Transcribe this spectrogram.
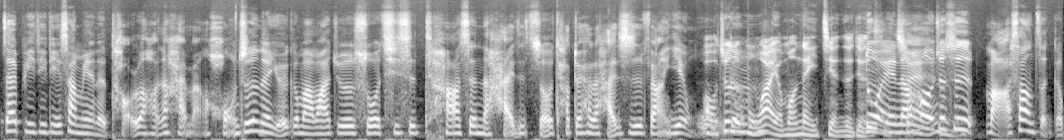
在 PTT 上面的讨论，好像还蛮红。就是呢，有一个妈妈就是说，其实她生了孩子之后，她对她的孩子是非常厌恶。哦，就是母爱有没有内建这件事？对，然后就是马上整个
